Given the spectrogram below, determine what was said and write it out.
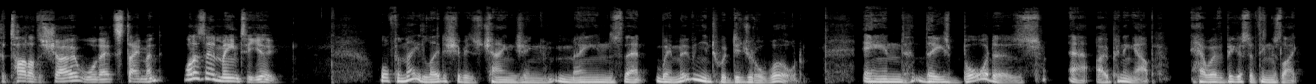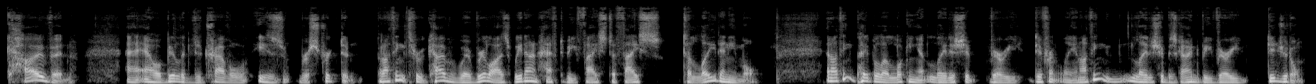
the title of the show or that statement, what does that mean to you? Well, for me, leadership is changing means that we're moving into a digital world and these borders are opening up. However, because of things like COVID, uh, our ability to travel is restricted. But I think through COVID, we've realized we don't have to be face to face to lead anymore. And I think people are looking at leadership very differently. And I think leadership is going to be very digital,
